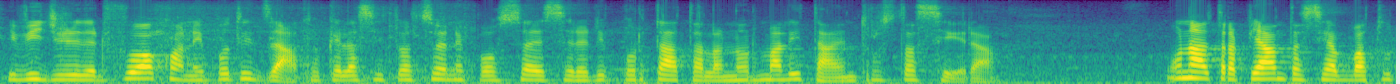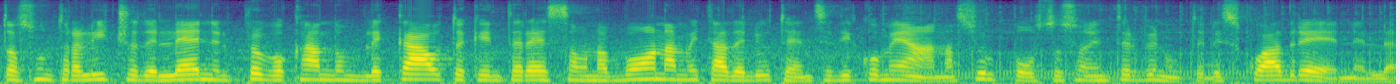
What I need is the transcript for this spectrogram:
I vigili del fuoco hanno ipotizzato che la situazione possa essere riportata alla normalità entro stasera. Un'altra pianta si è abbattuta su un traliccio dell'Enel provocando un blackout che interessa una buona metà delle utenze di Comeana. Sul posto sono intervenute le squadre Enel.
